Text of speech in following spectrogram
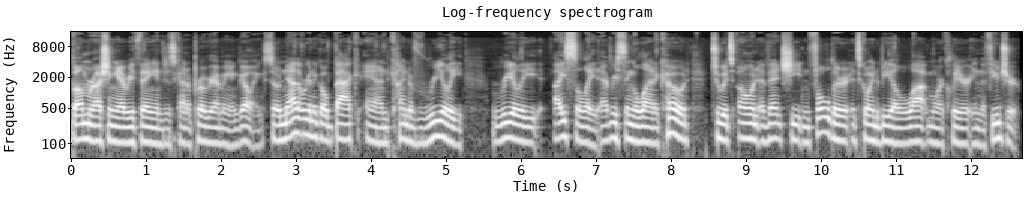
bum rushing everything and just kind of programming and going. So now that we're going to go back and kind of really, really isolate every single line of code to its own event sheet and folder, it's going to be a lot more clear in the future.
